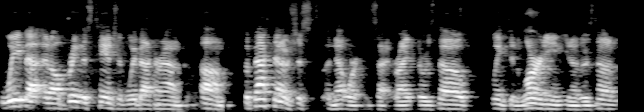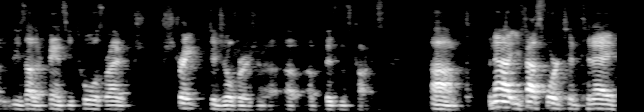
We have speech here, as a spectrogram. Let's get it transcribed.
way back, and I'll bring this tangent way back around. Um, but back then it was just a networking site, right? There was no LinkedIn Learning. You know, there's none of these other fancy tools, right? Straight digital version of, of business cards. Um, but now you fast forward to today,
